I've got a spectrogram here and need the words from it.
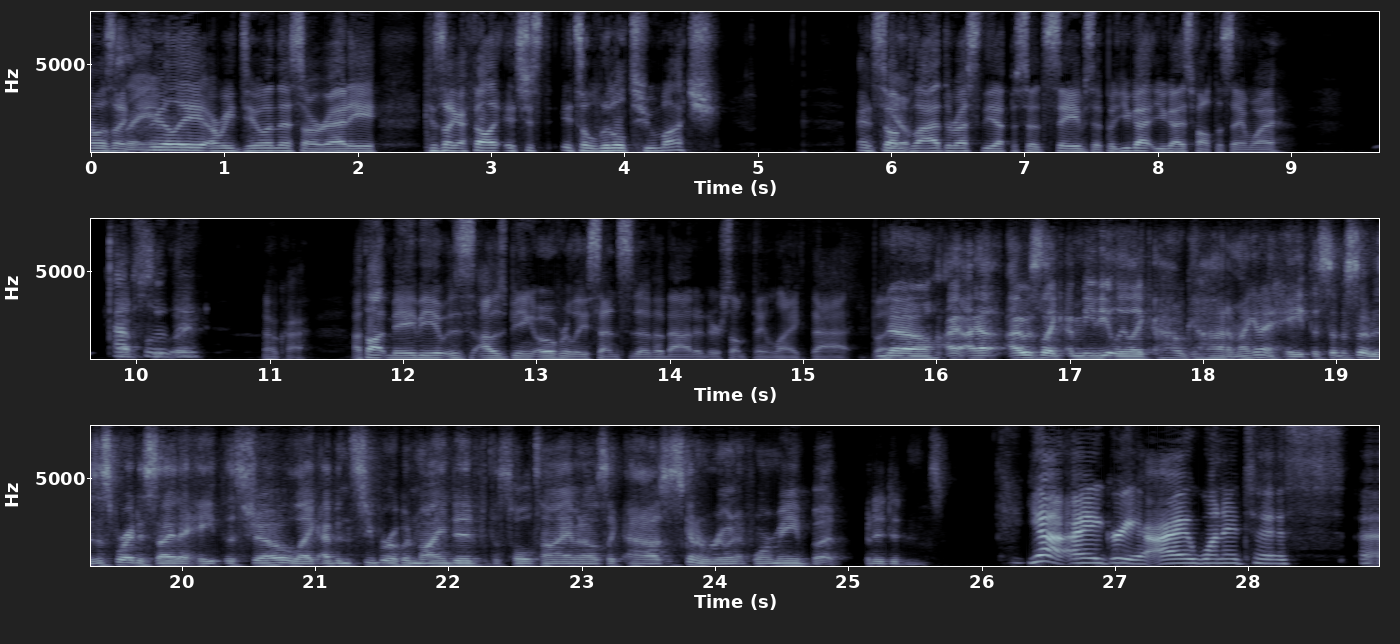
I was like, Same. really? Are we doing this already? Because like I felt like it's just it's a little too much. And so I'm glad the rest of the episode saves it. But you got you guys felt the same way? Absolutely. Okay. I thought maybe it was I was being overly sensitive about it or something like that. But no, I, I I was like immediately like, oh god, am I gonna hate this episode? Is this where I decide I hate this show? Like I've been super open minded for this whole time, and I was like, oh, is this gonna ruin it for me? But but it didn't. Yeah, I agree. I wanted to, s- uh,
